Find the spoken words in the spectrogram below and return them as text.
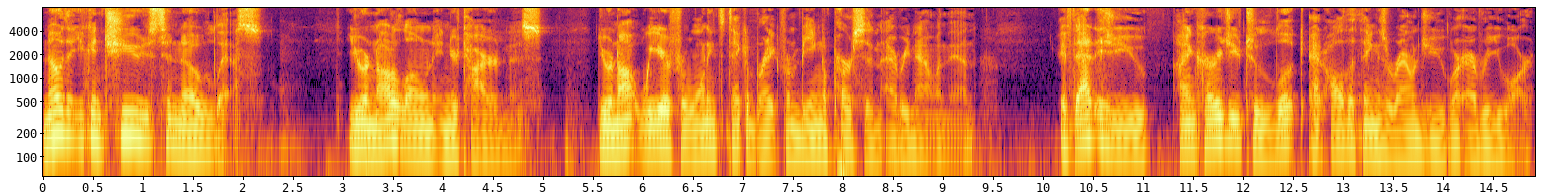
know that you can choose to know less. You are not alone in your tiredness. You are not weird for wanting to take a break from being a person every now and then. If that is you, I encourage you to look at all the things around you wherever you are.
